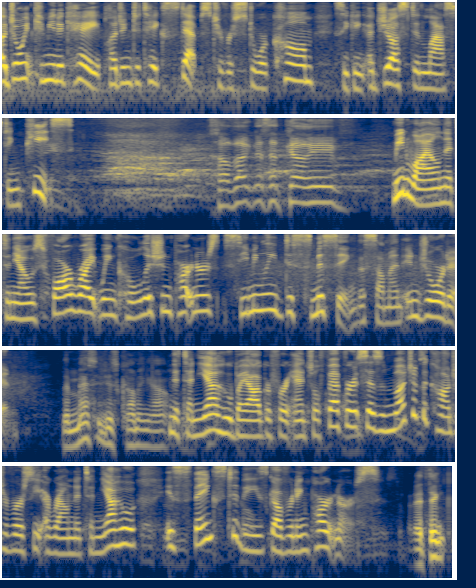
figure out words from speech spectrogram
A joint communique pledging to take steps to restore calm, seeking a just and lasting peace. Meanwhile, Netanyahu's far right wing coalition partners seemingly dismissing the summit in Jordan. The message is coming out. Netanyahu biographer Anshel Pfeffer says much of the controversy around Netanyahu is thanks to these governing partners. But I think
